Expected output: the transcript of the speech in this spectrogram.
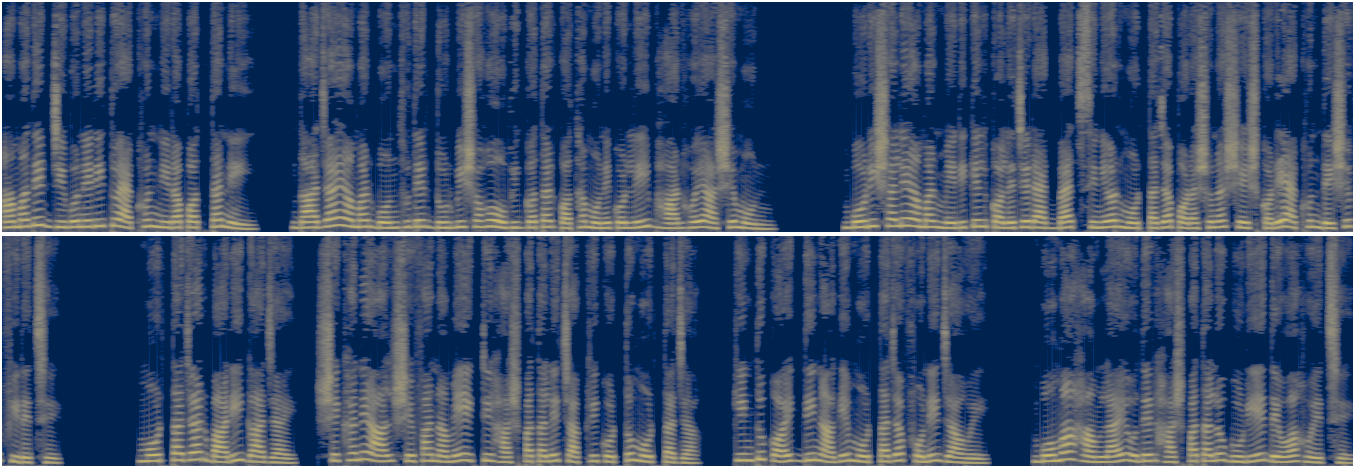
আমাদের জীবনেরই তো এখন নিরাপত্তা নেই। গাজায় আমার বন্ধুদের দুর্বিষহ অভিজ্ঞতার কথা মনে করলেই ভার হয়ে আসে মন। বরিশালে আমার মেডিকেল কলেজের এক ব্যাচ সিনিয়র মোর্তাজা পড়াশোনা শেষ করে এখন দেশে ফিরেছে। মোর্তাজার বাড়ি গাজায়। সেখানে আল শেফা নামে একটি হাসপাতালে চাকরি করত মোর্তাজা। কিন্তু কয়েকদিন আগে মোর্তাজা ফোনে যাওয়ে। বোমা হামলায় ওদের হাসপাতালও গুড়িয়ে দেওয়া হয়েছে।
